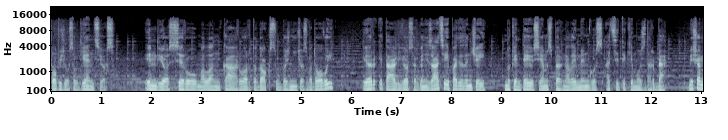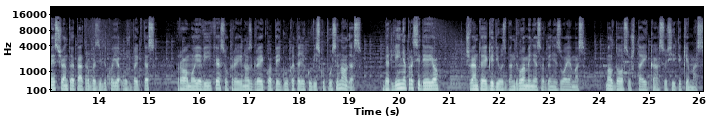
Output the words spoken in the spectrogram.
Popiežiaus audiencijos Indijos sirų malankarų ortodoksų bažnyčios vadovui ir Italijos organizacijai padedančiai nukentėjusiems per nelaimingus atsitikimus darbe. Mišiomis Šventojo Petro bazilikoje užbaigtas Romoje vykęs Ukrainos graikų peigų katalikų vyskupų sinodas. Berlyne prasidėjo Šventojo Gidijos bendruomenės organizuojamas maldos už taiką susitikimas.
